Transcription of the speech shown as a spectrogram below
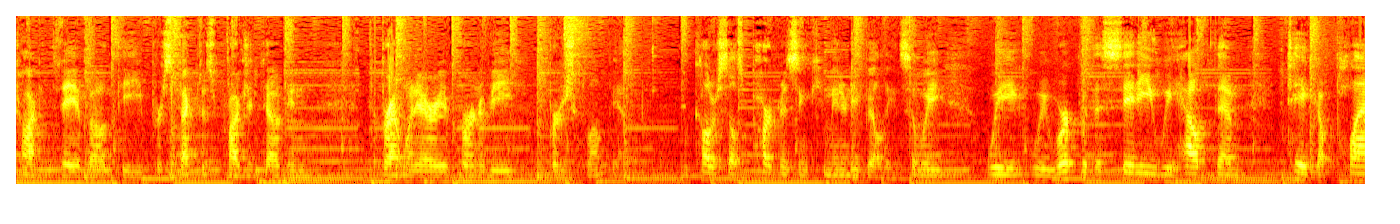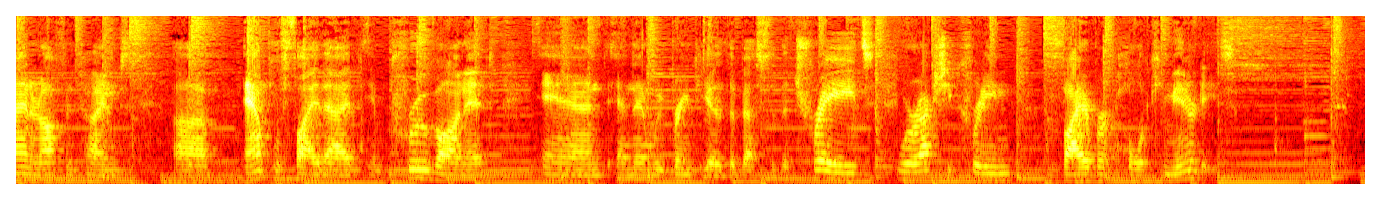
talking today about the Perspectives project out in the Brentwood area of Burnaby, British Columbia. We call ourselves partners in community building. So we, we, we work with the city, we help them take a plan and oftentimes uh, amplify that, improve on it, and, and then we bring together the best of the trades. We're actually creating vibrant whole communities.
